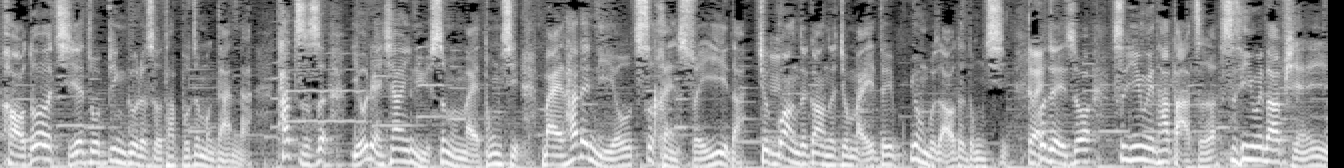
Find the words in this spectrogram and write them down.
好多企业做并购的时候，他不这么干的，他只是有点像女士们买东西，买它的理由是很随意的，就逛着逛着就买一堆用不着的东西，或者说是因为它打折，是因为它便宜，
